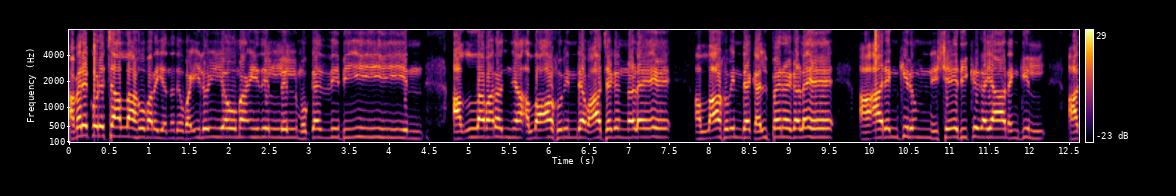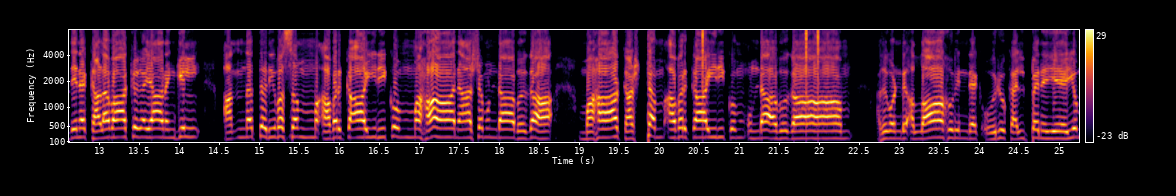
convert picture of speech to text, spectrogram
അവരെ കുറിച്ച് അള്ളാഹു പറയുന്നത് അള്ള പറഞ്ഞ അള്ളാഹുവിന്റെ വാചകങ്ങളെ അള്ളാഹുവിന്റെ കൽപ്പനകളെ ആരെങ്കിലും നിഷേധിക്കുകയാണെങ്കിൽ അതിനെ കളവാക്കുകയാണെങ്കിൽ അന്നത്തെ ദിവസം അവർക്കായിരിക്കും മഹാനാശമുണ്ടാവുക മഹാകഷ്ടം അവർക്കായിരിക്കും ഉണ്ടാവുക. അതുകൊണ്ട് അള്ളാഹുവിന്റെ ഒരു കൽപ്പനയെയും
